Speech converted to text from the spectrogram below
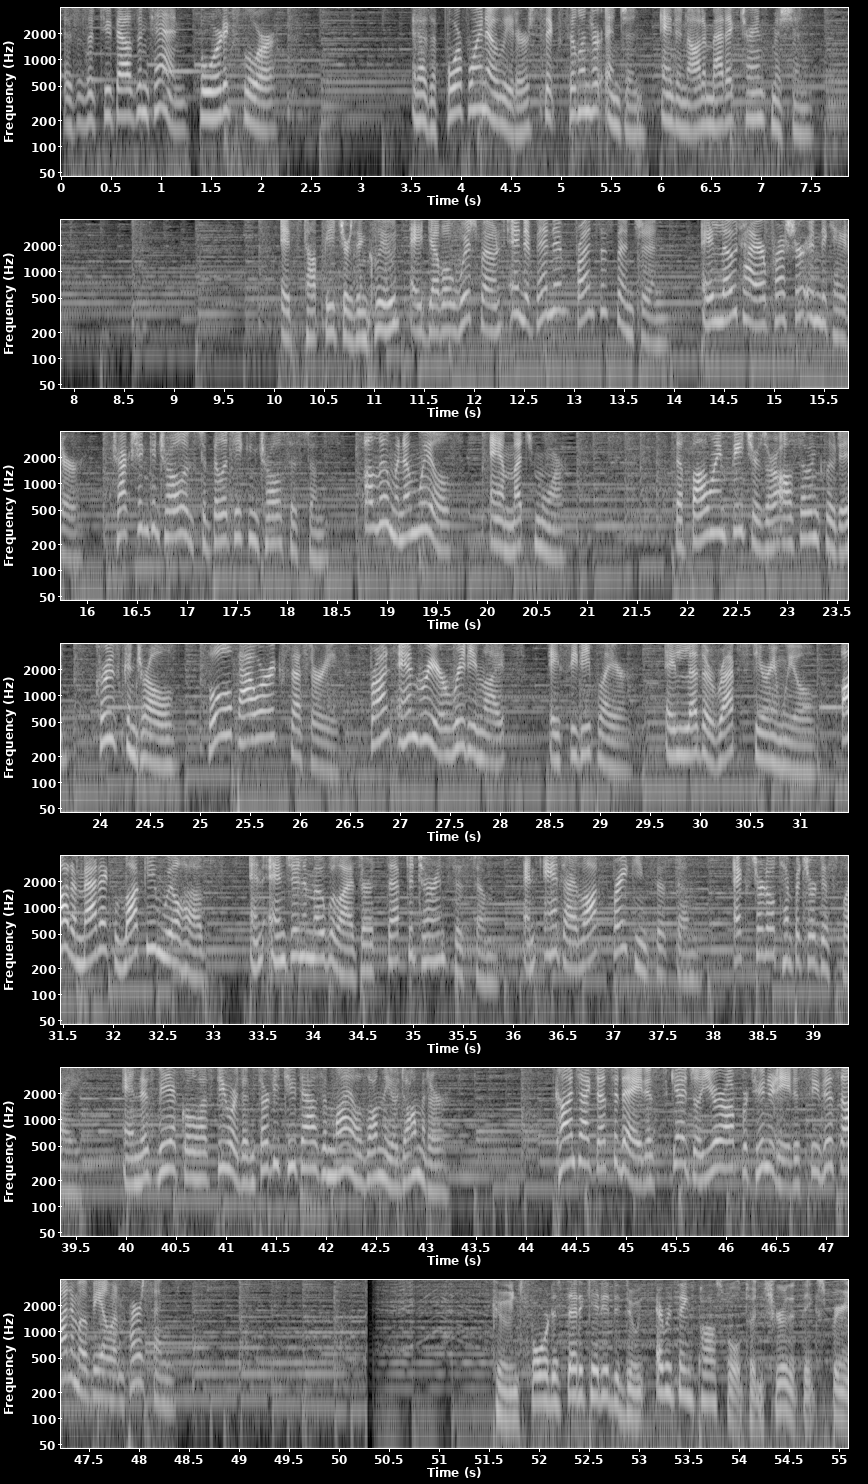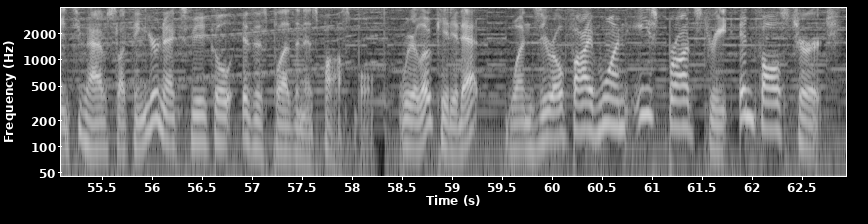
This is a 2010 Ford Explorer. It has a 4.0-liter six-cylinder engine and an automatic transmission. Its top features include a double wishbone independent front suspension, a low tire pressure indicator, traction control and stability control systems, aluminum wheels, and much more. The following features are also included cruise control, full power accessories, front and rear reading lights, a CD player, a leather wrapped steering wheel, automatic locking wheel hubs, an engine immobilizer theft deterrent system, an anti lock braking system, external temperature display, and this vehicle has fewer than 32,000 miles on the odometer. Contact us today to schedule your opportunity to see this automobile in person. Koons Ford is dedicated to doing everything possible to ensure that the experience you have selecting your next vehicle is as pleasant as possible. We're located at 1051 East Broad Street in Falls Church.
